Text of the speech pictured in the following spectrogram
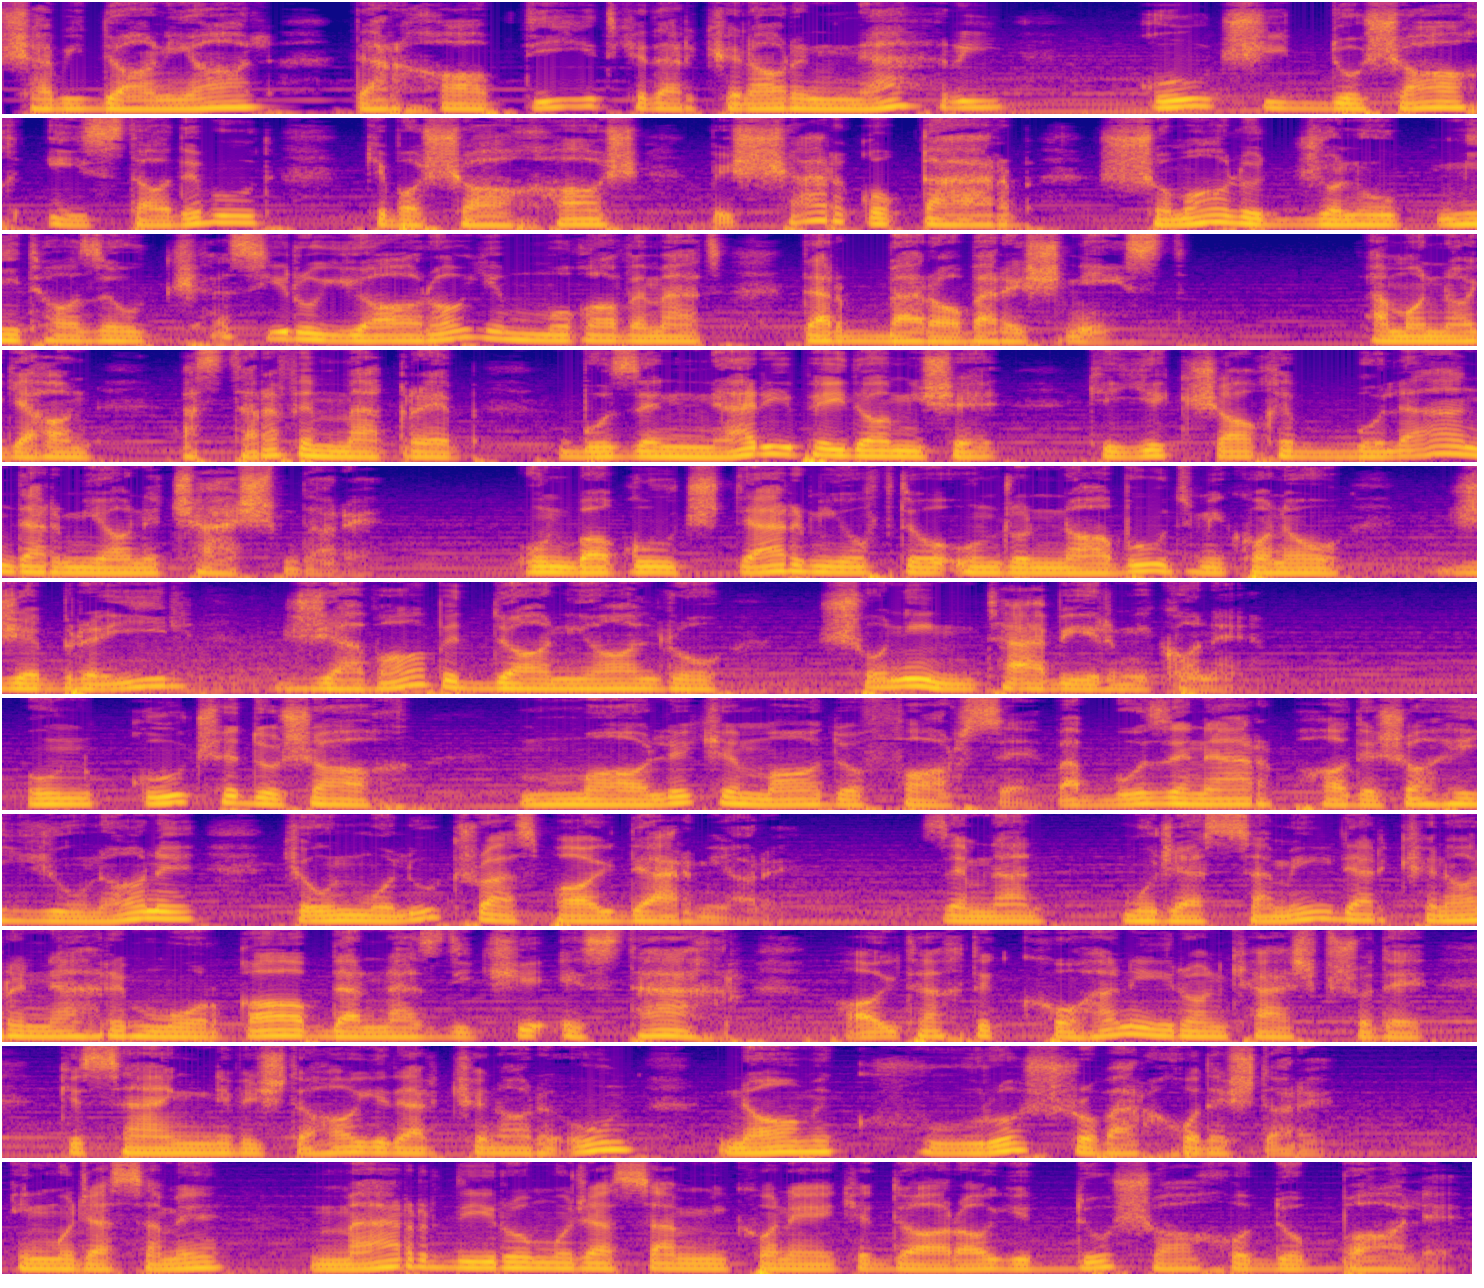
شبی دانیال در خواب دید که در کنار نهری قوچی دو شاخ ایستاده بود که با شاخهاش به شرق و غرب شمال و جنوب میتازه و کسی رو یارای مقاومت در برابرش نیست. اما ناگهان از طرف مغرب بز نری پیدا میشه که یک شاخ بلند در میان چشم داره. اون با قوچ در میفته و اون رو نابود می‌کنه و جبرئیل جواب دانیال رو چنین تعبیر می‌کنه. اون قوچ دوشاخ مالک ماد و فارسه و بز نر پادشاه یونانه که اون ملوک رو از پای در میاره. ضمنا مجسمه در کنار نهر مرقاب در نزدیکی استخر پایتخت کوهن ایران کشف شده که سنگ نوشته های در کنار اون نام کوروش رو بر خودش داره. این مجسمه مردی رو مجسم می‌کنه که دارای دو شاخ و دو باله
